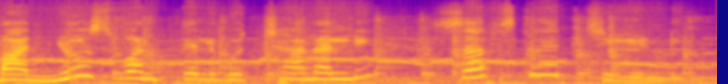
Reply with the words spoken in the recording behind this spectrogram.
మా న్యూస్ వన్ తెలుగు ఛానల్ని సబ్స్క్రైబ్ చేయండి.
